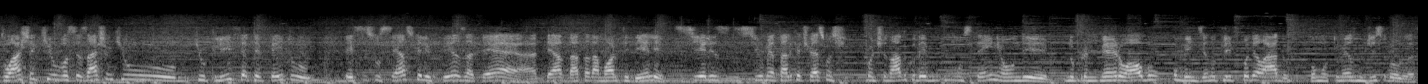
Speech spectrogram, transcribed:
Tu acha que vocês acham que o que o Cliff ia ter feito esse sucesso que ele fez até, até a data da morte dele, se eles se o Metallica tivesse continuado com o David Mustaine, onde no primeiro álbum, bem dizendo, o Cliff ficou de lado, como tu mesmo disse, Douglas?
